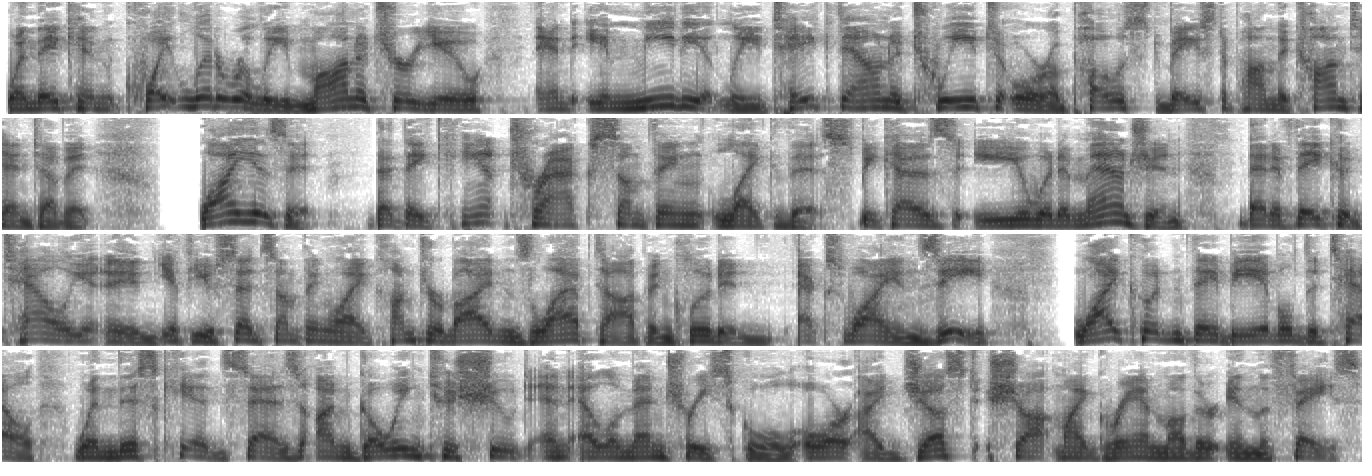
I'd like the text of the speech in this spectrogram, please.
when they can quite literally monitor you and immediately take down a tweet or a post based upon the content of it, why is it that they can't track something like this? Because you would imagine that if they could tell, if you said something like Hunter Biden's laptop included X, Y, and Z, why couldn't they be able to tell when this kid says, I'm going to shoot an elementary school or I just shot my grandmother in the face?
